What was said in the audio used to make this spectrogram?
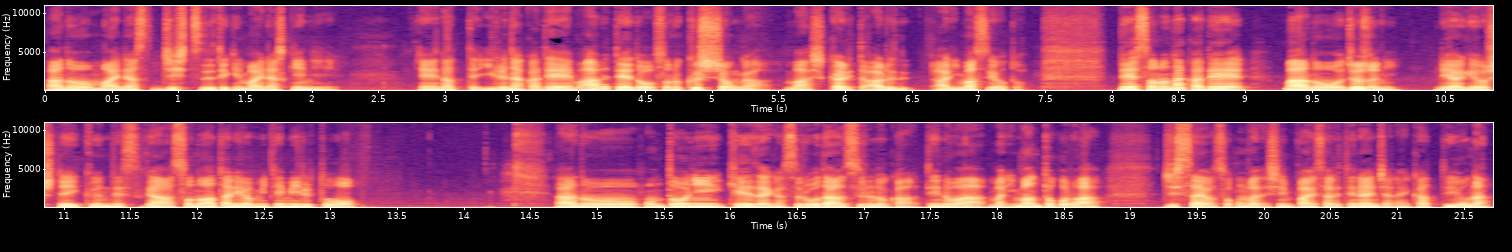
あの、マイナス、実質的にマイナス金利に、えなっている中で、まあ、ある程度そのクッションが、まあ、しっかりとある、ありますよと。で、その中で、まあ、あの、徐々に、利上げをしていくんですが、そのあたりを見てみると、あの、本当に経済がスローダウンするのかっていうのは、まあ、今のところは実際はそこまで心配されてないんじゃないかっていうような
